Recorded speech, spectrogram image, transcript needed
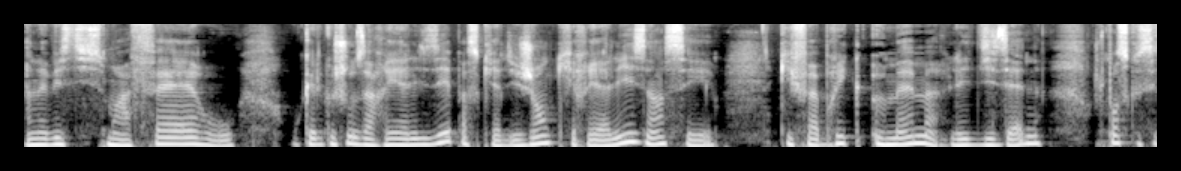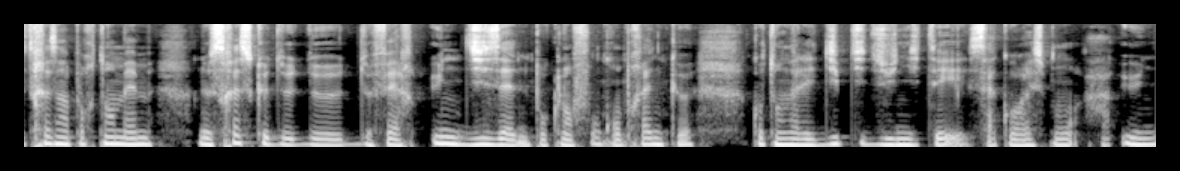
investissement à faire ou, quelque chose à réaliser, parce qu'il y a des gens qui réalisent, hein, c'est, qui fabriquent eux-mêmes les dizaines, je pense que c'est très important même, ne serait-ce que de, de, faire une dizaine pour que l'enfant comprenne que quand on a les 10 petites unités, ça correspond à une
